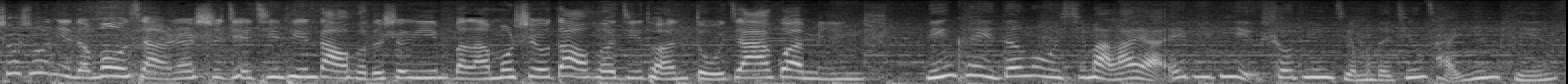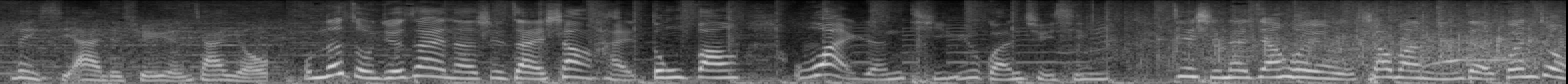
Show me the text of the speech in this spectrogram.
说出你的梦想，让世界倾听稻禾的声音。本栏目是由道和集团独家冠名。您可以登录喜马拉雅 APP 收听节目的精彩音频，为喜爱的学员加油。我们的总决赛呢是在上海东方万人体育馆举行，届时呢将会有上万名的观众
